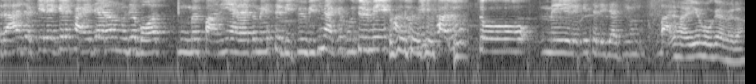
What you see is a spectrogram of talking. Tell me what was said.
Raj अकेले अकेले खाए जा रहा हूँ मुझे बहुत मुँह में पानी आ रहा है तो मैं इसे बीच में बीच में आके पूछ रही हूँ मैं ये खा लूँ मैं ये खा लूँ? सो मैं ये लेके चली जाती हूँ। हाँ ये हो गया मेरा।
